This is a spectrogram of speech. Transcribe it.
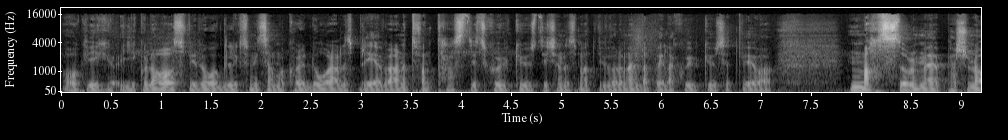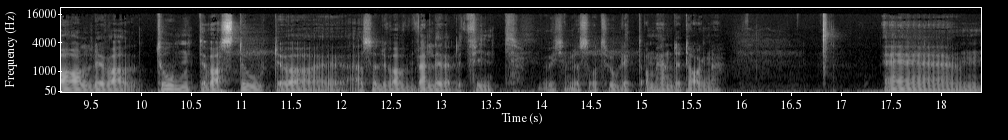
Och vi gick- och la oss, vi låg liksom i samma korridor alldeles bredvid varandra. Ett fantastiskt sjukhus, det kändes som att vi var de enda på hela sjukhuset. Vi var massor med personal, det var tomt, det var stort, det var, eh, alltså det var väldigt, väldigt fint. Vi kände oss otroligt omhändertagna. Ehm,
